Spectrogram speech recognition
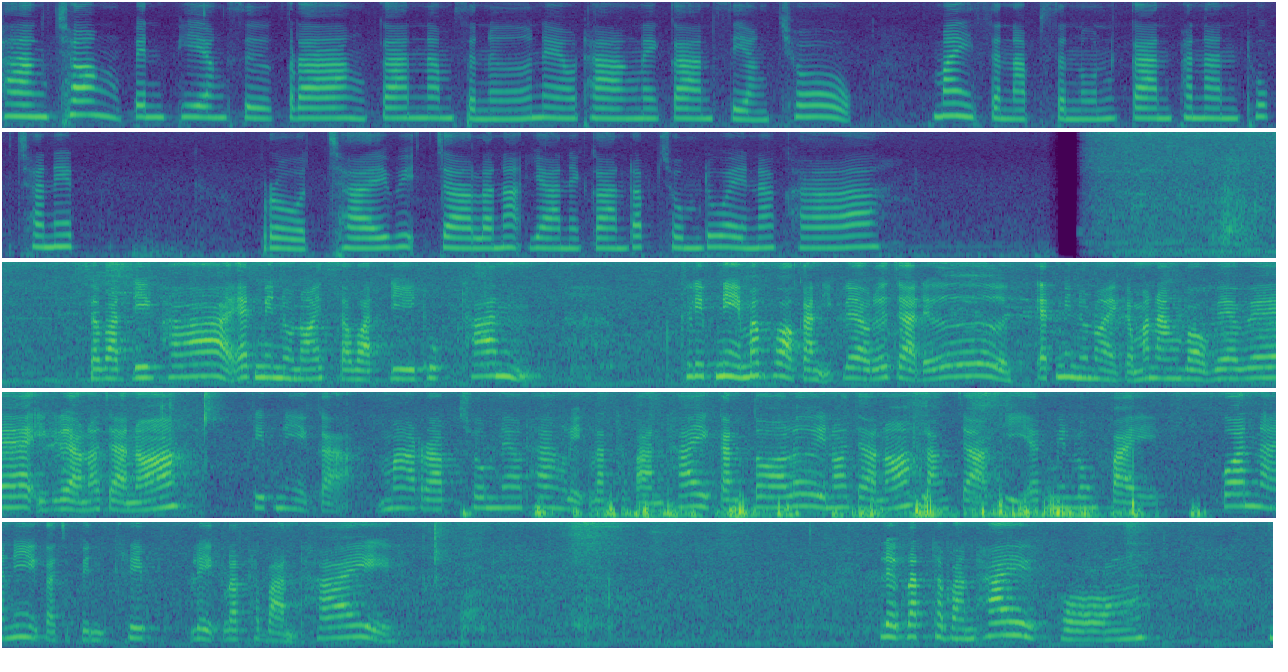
ทางช่องเป็นเพียงสื่อกลางการนำเสนอแนวทางในการเสี่ยงโชค ไม่สนับสนุนการพนันทุกชนิด โปรดใช้วิจารณญาณในการรับชมด้วยนะคะ สวัสดีค่ะ แอดมินหนูน้อยสวัสดีทุกท่าน คลิปนี้มาพอกันอีกแล้วเด้อจ้าเด้อแอดมินหนูน้อยกับมานั่งเบาแว่แว่ๆอีกแล้วเนาะจ้าเนาะ คลิปนี้ก็มารับชมแนวทางเหล็กรัฐบาลไทยกันต่อเลยเนาะจ้าเนาะหลังจากที่แอดมินลงไปก้อนหน้านี้ก็จะเป็นคลิปเหล็กรัฐบาลไทยเหล็กรัฐบาลไทยของ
